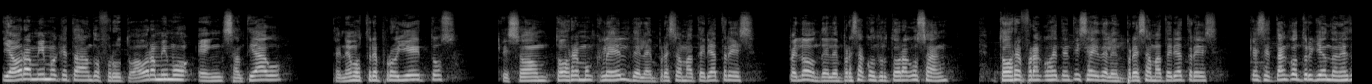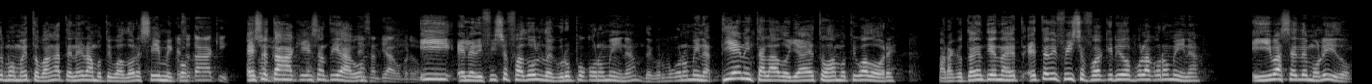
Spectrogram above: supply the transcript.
Y ahora mismo es que está dando fruto. Ahora mismo en Santiago tenemos tres proyectos que son Torre Moncler de la empresa Materia 3, perdón, de la empresa constructora Gozán, Torre Franco 76 de la empresa Materia 3, que se están construyendo en este momento, van a tener amortiguadores sísmicos. Eso están aquí. Eso están aquí en Santiago. En Santiago, perdón. Y el edificio Fadul del Grupo Economina, del Grupo Economina, tiene instalado ya estos amortiguadores. Para que ustedes entiendan, este, este edificio fue adquirido por la Economina y iba a ser demolido.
